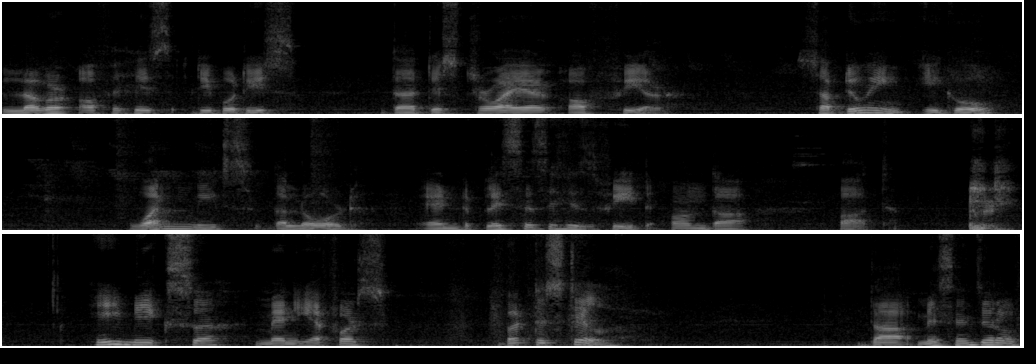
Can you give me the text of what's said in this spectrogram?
lover of his devotees, the destroyer of fear. Subduing ego, one meets the Lord and places his feet on the path. he makes uh, many efforts, but still the messenger of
